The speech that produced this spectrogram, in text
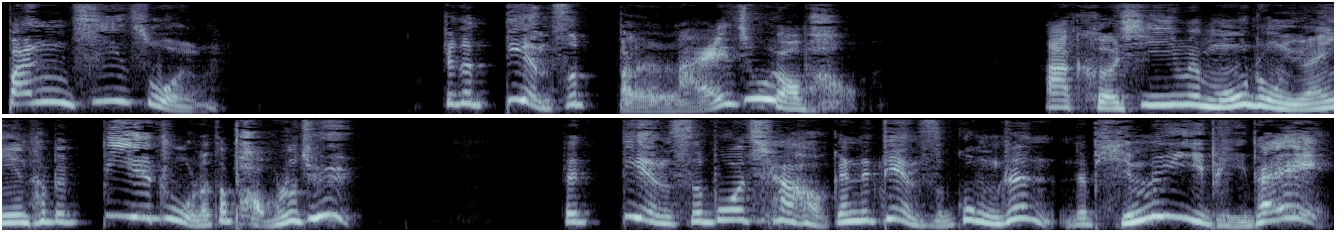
扳机作用，这个电子本来就要跑，啊，可惜因为某种原因它被憋住了，它跑不出去。这电磁波恰好跟这电子共振，这频率一匹配，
